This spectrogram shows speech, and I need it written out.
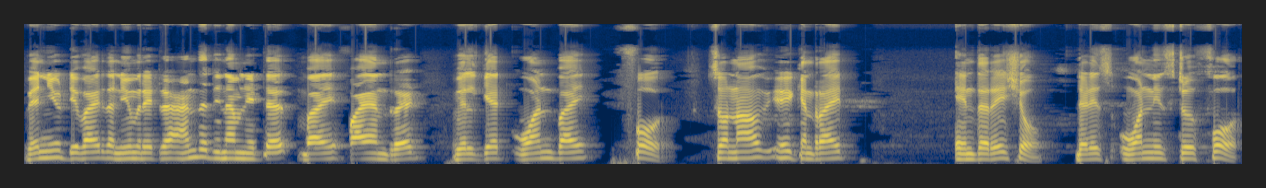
when you divide the numerator and the denominator by 500 we'll get 1 by 4 so now you can write in the ratio that is 1 is to 4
